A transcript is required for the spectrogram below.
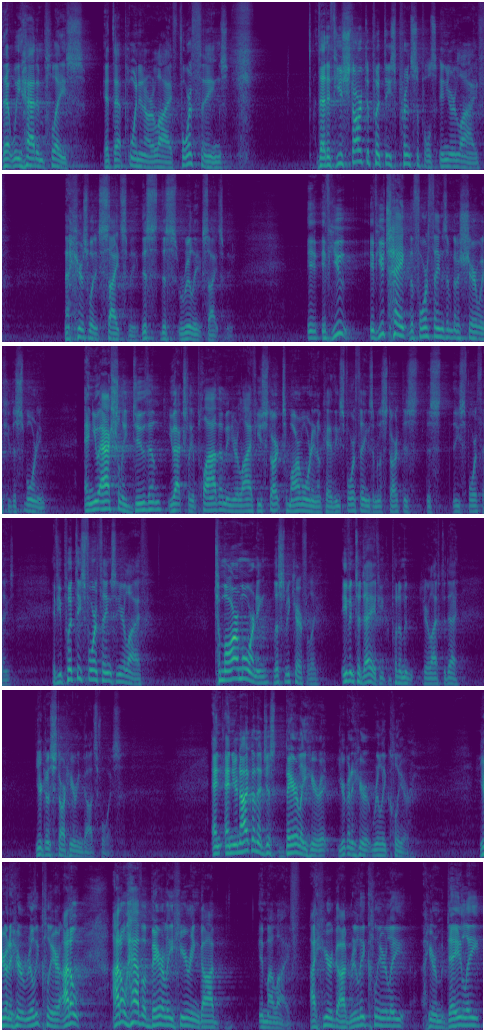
that we had in place at that point in our life. Four things that if you start to put these principles in your life, now here's what excites me. This, this really excites me. If, if, you, if you take the four things I'm going to share with you this morning and you actually do them, you actually apply them in your life, you start tomorrow morning, okay, these four things, I'm going to start this, this, these four things. If you put these four things in your life, tomorrow morning, listen to me carefully, even today, if you can put them in your life today, you're going to start hearing God's voice. And, and you're not going to just barely hear it, you're going to hear it really clear. You're going to hear it really clear. I don't, I don't have a barely hearing God in my life. I hear God really clearly, I hear Him daily,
